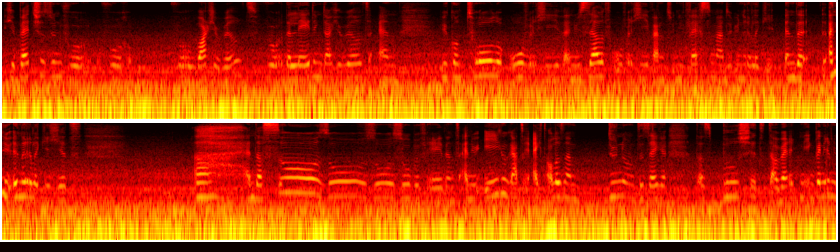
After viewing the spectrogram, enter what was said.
gebedjes doen voor, voor, voor wat je wilt, voor de leiding dat je wilt en je controle overgeven en jezelf overgeven aan het universum, aan, de innerlijke, en de, aan je innerlijke gids. Ah, en dat is zo, zo, zo, zo bevrijdend. En je ego gaat er echt alles aan doen om te zeggen dat is bullshit, dat werkt niet. Ik ben hier nu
